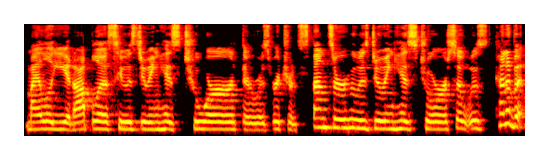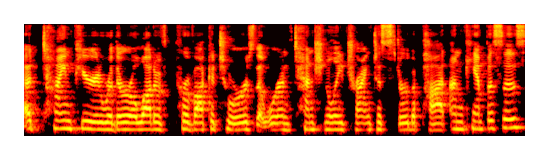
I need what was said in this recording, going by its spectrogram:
Milo Yiannopoulos who was doing his tour. There was Richard Spencer who was doing his tour. So it was kind of a, time period where there were a lot of provocateurs that were intentionally trying to stir the pot on campuses.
